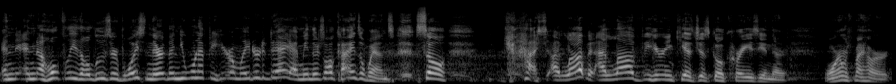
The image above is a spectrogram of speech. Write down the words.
And and hopefully they'll lose their voice in there. Then you won't have to hear them later today. I mean, there's all kinds of wins. So, gosh, I love it. I love hearing kids just go crazy in there. Warms my heart.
